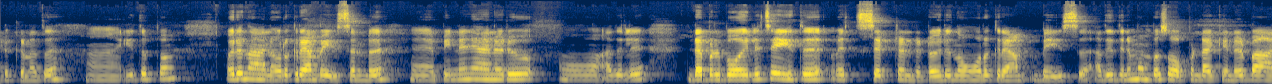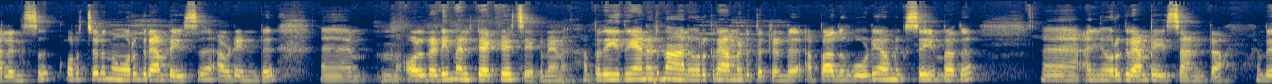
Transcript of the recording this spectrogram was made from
എടുക്കണത്. ഇതിപ്പം ഒരു നാനൂറ് ഗ്രാം ബേസ് ഉണ്ട്. പിന്നെ ഞാനൊരു അതിൽ ഡബിൾ ബോയിൽ ചെയ്ത് വെച്ചിട്ടുണ്ട് കേട്ടോ ഒരു നൂറ് ഗ്രാം ബേസ് അത് ഇതിന് മുമ്പ് സോപ്പ് ഉണ്ടാക്കിയതിന്റെ ഒരു ബാലൻസ് കുറച്ചൊരു നൂറ് ഗ്രാം ബേസ് അവിടെ ഉണ്ട്. ഓൾറെഡി മെൽറ്റാക്കി വെച്ചേക്കണേണ്. അപ്പോൾ ഇത് ഞാനൊരു നാനൂറ് ഗ്രാം എടുത്തിട്ടുണ്ട്. അപ്പോൾ അതും കൂടി ആ മിക്സ് ചെയ്യുമ്പോൾ അത് അഞ്ഞൂറ് ഗ്രാം ബേസാണ് കേട്ടോ ഇത്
